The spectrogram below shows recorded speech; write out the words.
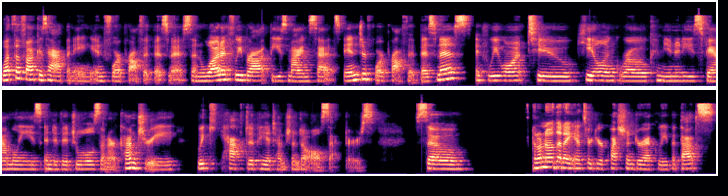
what the fuck is happening in for profit business? And what if we brought these mindsets into for profit business? If we want to heal and grow communities, families, individuals in our country, we have to pay attention to all sectors. So I don't know that I answered your question directly, but that's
